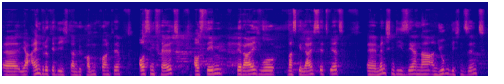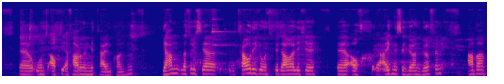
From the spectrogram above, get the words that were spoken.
äh, ja, Eindrücke, die ich dann bekommen konnte aus dem Feld, aus dem Bereich, wo was geleistet wird. Äh, Menschen, die sehr nah an Jugendlichen sind äh, und auch die Erfahrungen mitteilen konnten. Wir haben natürlich sehr traurige und bedauerliche äh, auch Ereignisse hören dürfen, aber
